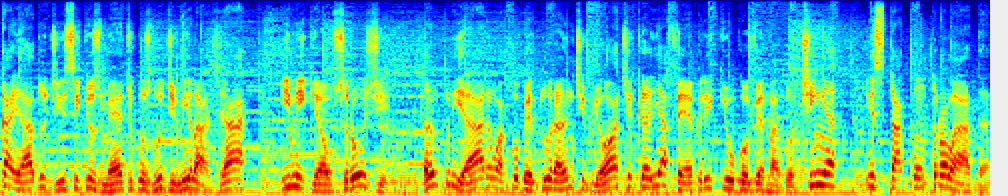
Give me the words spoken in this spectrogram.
Caiado disse que os médicos Ludmila Ajar e Miguel Sroji ampliaram a cobertura antibiótica e a febre que o governador tinha está controlada.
